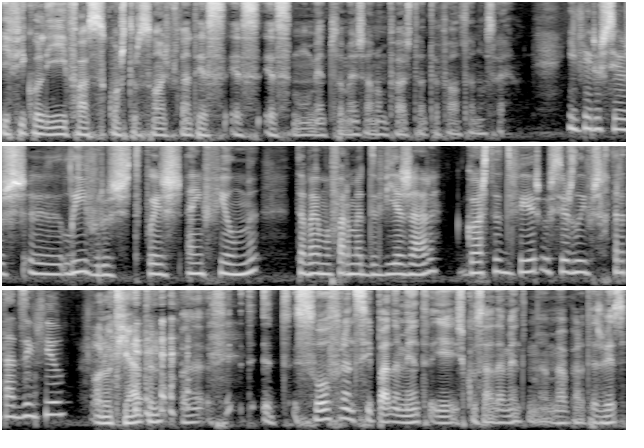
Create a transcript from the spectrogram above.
e fico ali e faço construções, portanto, esse, esse, esse momento também já não me faz tanta falta, não sei. E ver os seus uh, livros depois em filme também é uma forma de viajar? Gosta de ver os seus livros retratados em filme? Ou no teatro? uh, sofro antecipadamente e escusadamente, a maior parte das vezes,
